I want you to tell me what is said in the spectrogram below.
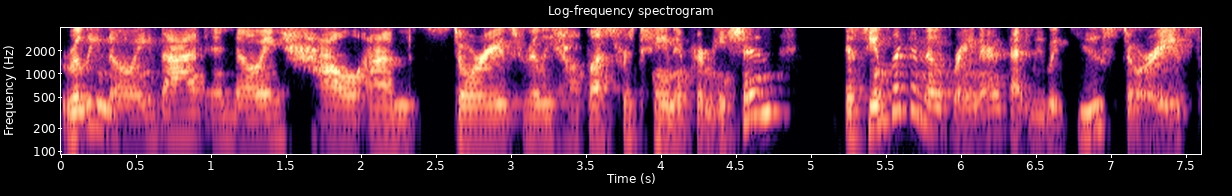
really knowing that and knowing how um, stories really help us retain information, it seems like a no brainer that we would use stories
